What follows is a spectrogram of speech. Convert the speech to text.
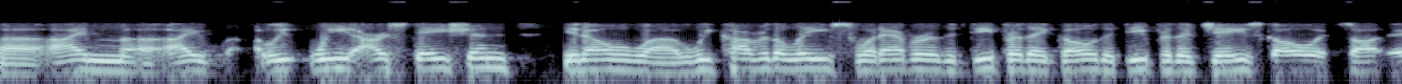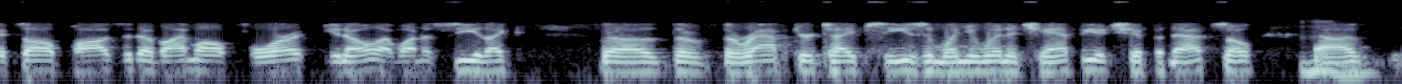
uh, I'm uh, I we, we our station, you know, uh, we cover the Leafs. Whatever, the deeper they go, the deeper the Jays go. It's all it's all positive. I'm all for it. You know, I want to see like the, the the Raptor type season when you win a championship and that. So uh, mm-hmm.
